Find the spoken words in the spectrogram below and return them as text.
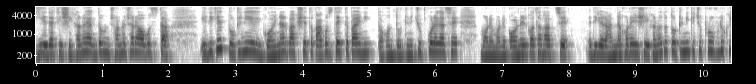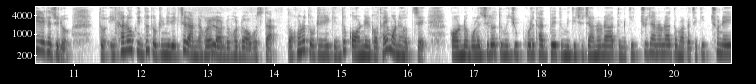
গিয়ে দেখে সেখানেও একদম ছন্ন ছাড়া অবস্থা। এদিকে তটিনী ওই গয়নার বাক্সে তো কাগজ দেখতে পায়নি। তখন তটিনী চুপ করে গেছে, মনে মনে কর্ণের কথা ভাবছে। এদিকে রান্নাঘরে এসে এখানেও তো তটিনী কিছু প্রুফ লুকিয়ে রেখেছিল। তো এখানেও কিন্তু তটিনী দেখছে রান্নাঘরে লণ্ডভণ্ড অবস্থা। তখনও তটিনীর কিন্তু কর্ণের কথাই মনে হচ্ছে। কর্ণ বলেছিল, তুমি চুপ করে থাকবে, তুমি কিছু জানো না, তুমি কিচ্ছু জানো না, তোমার কাছে কিচ্ছু নেই,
